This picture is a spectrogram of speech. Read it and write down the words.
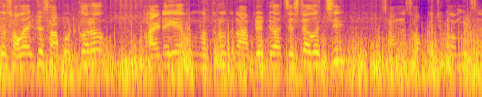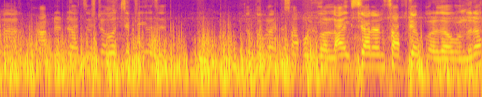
তো সবাই একটু সাপোর্ট করো। ভাইটাকে এবং নতুন নতুন আপডেট দেওয়ার চেষ্টা করছি। সামনে সব কিছু কম্পিটিশনের আপডেট দেওয়ার চেষ্টা করছি, ঠিক আছে? তো তোমরা একটু সাপোর্ট করো। লাইক শেয়ার অ্যান্ড সাবস্ক্রাইব করে দাও বন্ধুরা।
